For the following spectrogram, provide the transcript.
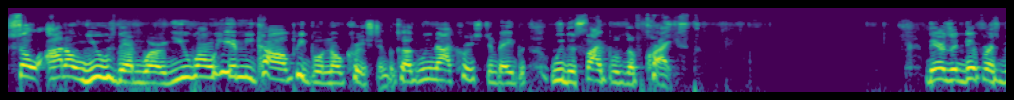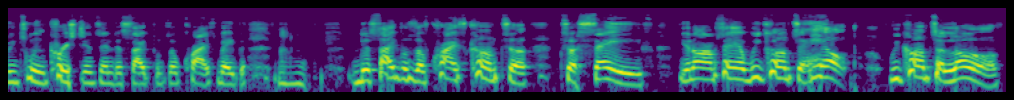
So I don't use that word. You won't hear me call people no Christian because we not Christian, baby. We disciples of Christ. There's a difference between Christians and disciples of Christ, baby. Disciples of Christ come to, to save. You know what I'm saying? We come to help. We come to love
